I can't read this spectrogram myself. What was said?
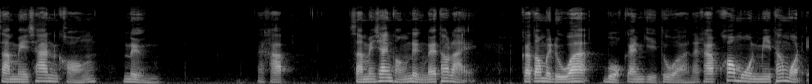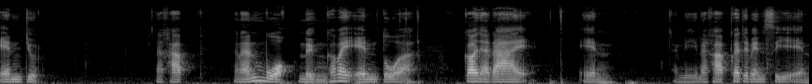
summation ของ 1 นะครับ summation ของ 1 ได้เท่าไหร่ ก็ต้องไปดูว่าบวกกันกี่ตัวนะครับ ข้อมูลมีทั้งหมด n จุดนะครับดังนั้นบวก 1 เข้าไป n ตัวก็จะได้ n แบบนี้นะครับ ก็จะเป็น cn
